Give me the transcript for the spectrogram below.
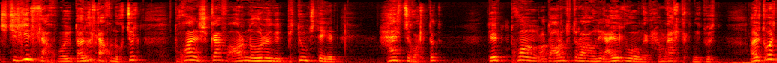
чичирхийлэл авах буюу дөргөлт авах нөхцөлд тухайн шкаф орон өөрөө ингээд битүүмжтэй ингээд хайрцаг бол ตก. Тэгээд тухайн одоо орон дотор байгаа хүнийг аюулгүй ингээд хамгаалдаг нэгдүгээр. Хоёрдугаар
